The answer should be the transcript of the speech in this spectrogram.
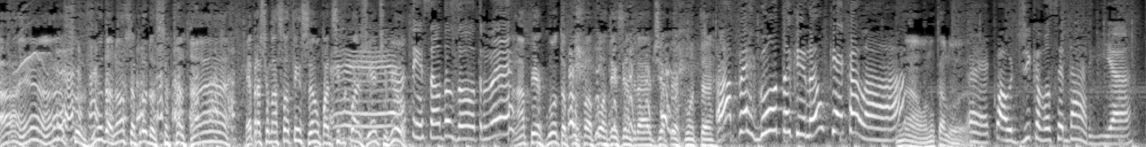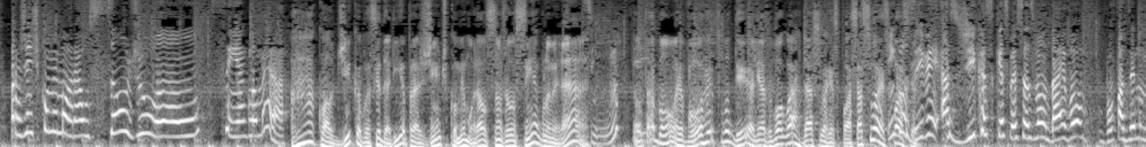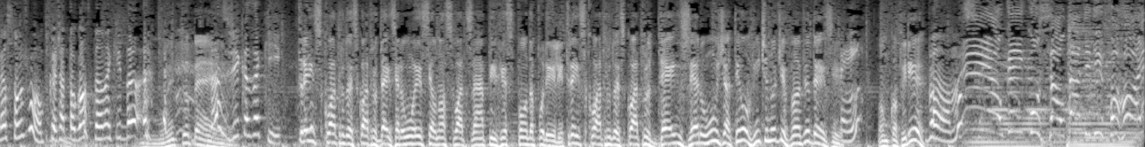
Ah, é? Ah, subiu da nossa produção. Ah, é pra chamar sua atenção. Participe com a gente, É, viu? Atenção dos outros, né? A pergunta, por favor, Deise Andrade, a pergunta. A pergunta que não quer calar. Não, não calou. É, qual dica você daria pra gente comemorar o São João sem aglomerar? Ah, qual dica você daria pra gente comemorar o São João sem aglomerar? Sim. Então tá bom, eu vou responder. Aliás, eu vou aguardar a sua resposta. A sua resposta. Inclusive, as dicas que as pessoas vão dar, eu vou, vou fazer no meu São João, porque eu já tô gostando aqui do- Muito bem. das dicas aqui. 3424-1001, esse é o nosso WhatsApp, responda por ele. 3424-1001, já tem ouvinte no divã, viu, Daisy? Tem? Vamos conferir? Vamos. Tem alguém com saudade de forró?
